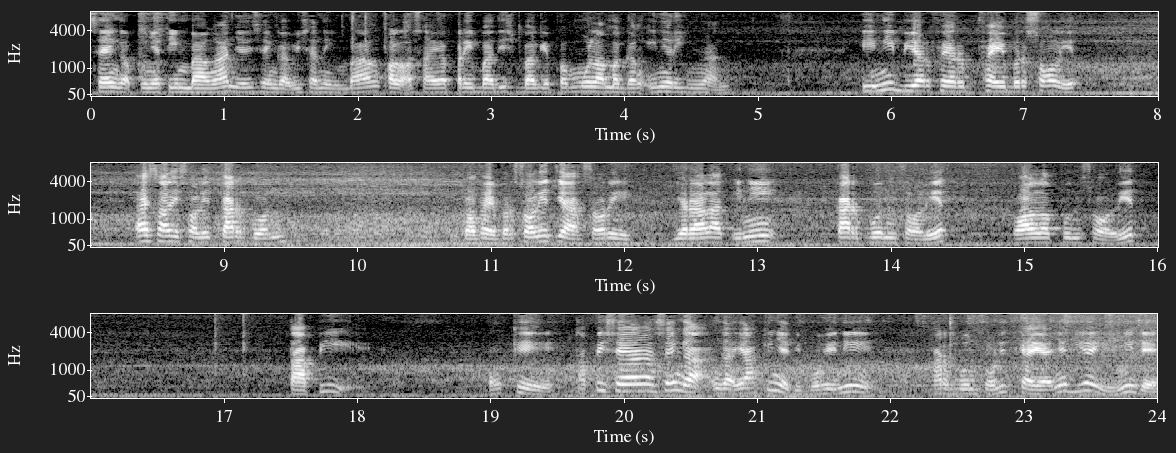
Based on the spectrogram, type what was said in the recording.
saya nggak punya timbangan jadi saya nggak bisa nimbang. Kalau saya pribadi sebagai pemula megang ini ringan. Ini biar fiber solid. Eh sorry solid karbon. Bukan fiber solid ya sorry. Biar alat ini karbon solid walaupun solid tapi oke. Okay. tapi saya saya nggak nggak yakin ya di bawah ini karbon solid kayaknya dia ini deh.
